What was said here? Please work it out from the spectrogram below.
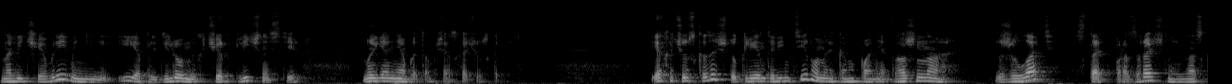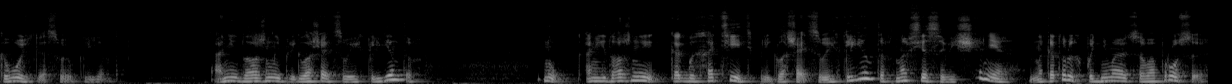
наличия времени и определенных черт личности, но я не об этом сейчас хочу сказать. Я хочу сказать, что клиент-ориентированная компания должна желать стать прозрачной насквозь для своего клиента. Они должны приглашать своих клиентов – ну, они должны как бы хотеть приглашать своих клиентов на все совещания, на которых поднимаются вопросы,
